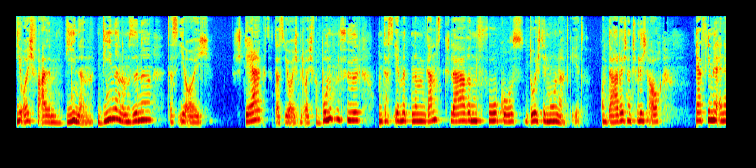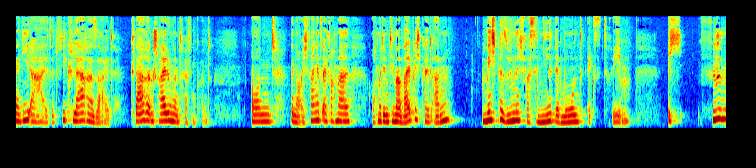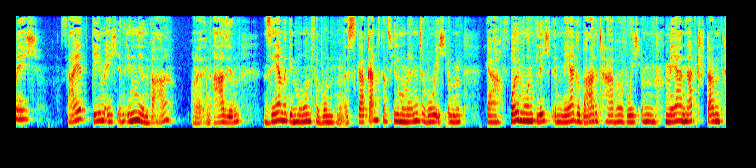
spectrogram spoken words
die euch vor allem dienen. Dienen im Sinne, dass ihr euch stärkt, dass ihr euch mit euch verbunden fühlt und dass ihr mit einem ganz klaren Fokus durch den Monat geht und dadurch natürlich auch ja viel mehr Energie erhaltet, viel klarer seid, klare Entscheidungen treffen könnt. Und genau, ich fange jetzt einfach mal auch mit dem Thema Weiblichkeit an. Mich persönlich fasziniert der Mond extrem. Ich fühle mich, seitdem ich in Indien war oder in Asien, sehr mit dem Mond verbunden. Es gab ganz, ganz viele Momente, wo ich im ja, Vollmondlicht im Meer gebadet habe, wo ich im Meer nackt stand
